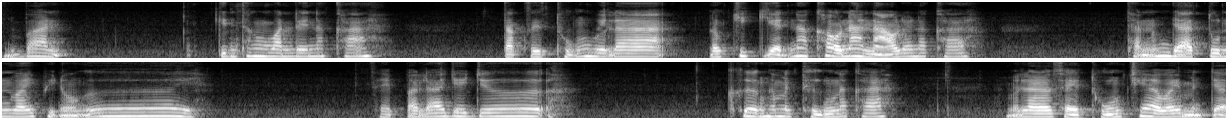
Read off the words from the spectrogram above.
อยู่บ้านกินทั้งวันเลยนะคะ ตักใส่ถุงเวลาเราขี้เกียจหน้าเข้าหน้าหนาวแล้วนะคะทำน้ำยาตุนไว้พี่น้องเอ้ย ใส่ปลาร้าเยอะๆ เครื่องให้มันถึงนะคะ เวลาเราใส่ถุงแช่ไว้มันจะ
